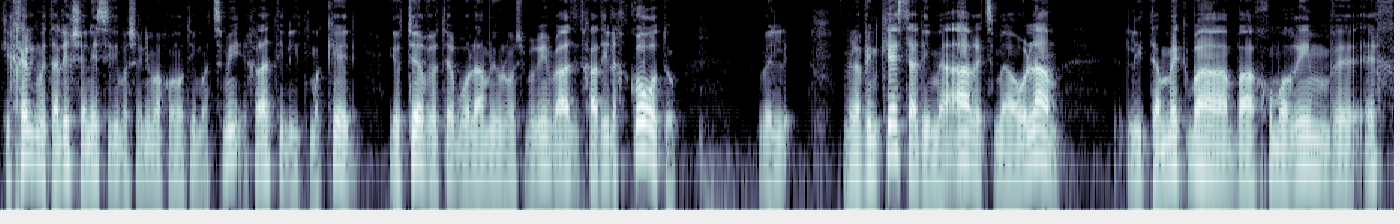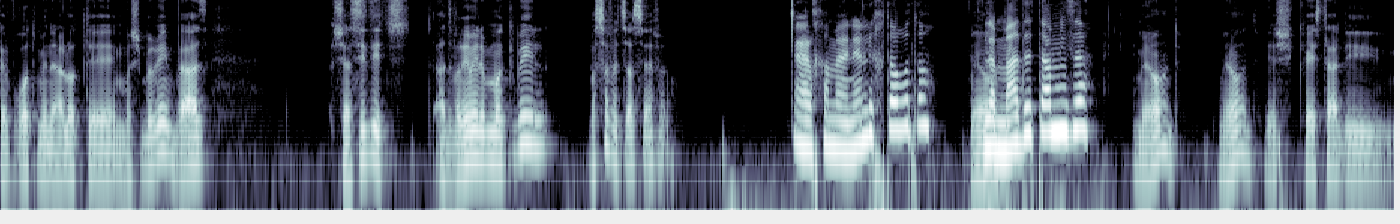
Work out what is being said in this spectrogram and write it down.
כחלק מתהליך שאני עשיתי בשנים האחרונות עם עצמי, החלטתי להתמקד יותר ויותר בעולם ניהול משברים, ואז התחלתי לחקור אותו. ול, ולהבין case study מהארץ, מהעולם, להתעמק ב- בחומרים ואיך חברות מנהלות uh, משברים, ואז כשעשיתי את הדברים האלה במקביל, בסוף יצא ספר. היה לך מעניין לכתוב אותו? מאוד. למדת מזה? מאוד, מאוד. יש case study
